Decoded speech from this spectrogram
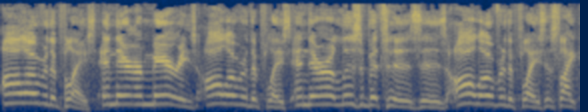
all over the place. And there are Marys all over the place. And there are Elizabeths all over the place. It's like,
